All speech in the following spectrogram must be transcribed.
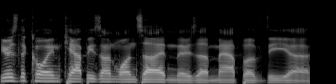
Here's the coin. Cappy's on one side, and there's a map of the uh,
